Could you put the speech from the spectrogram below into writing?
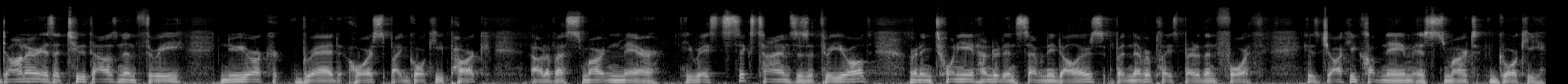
Donner is a 2003 New York bred horse by Gorky Park out of a Smarten mare. He raced six times as a three year old, earning $2,870, but never placed better than fourth. His jockey club name is Smart Gorky.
